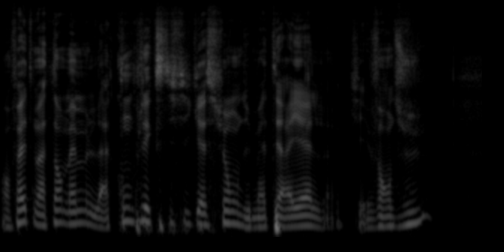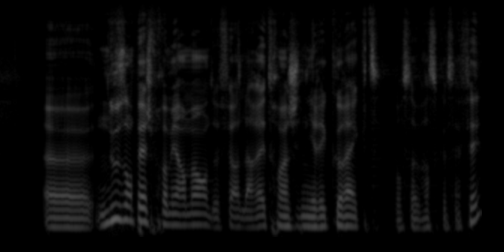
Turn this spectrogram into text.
En fait, maintenant, même la complexification du matériel qui est vendu euh, nous empêche premièrement de faire de la rétro-ingénierie correcte pour savoir ce que ça fait,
